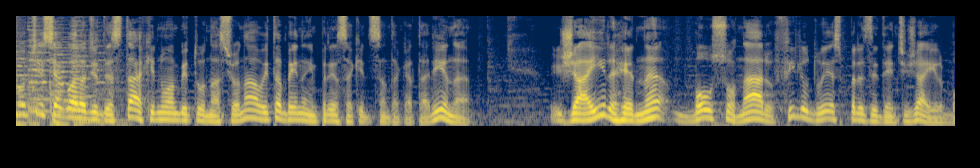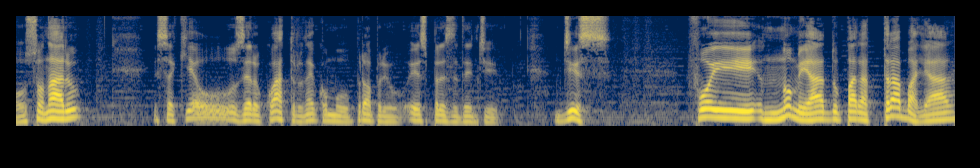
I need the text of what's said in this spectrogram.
Notícia agora de destaque no âmbito nacional e também na imprensa aqui de Santa Catarina. Jair Renan Bolsonaro, filho do ex-presidente Jair Bolsonaro. Isso aqui é o 04, né, como o próprio ex-presidente diz. Foi nomeado para trabalhar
